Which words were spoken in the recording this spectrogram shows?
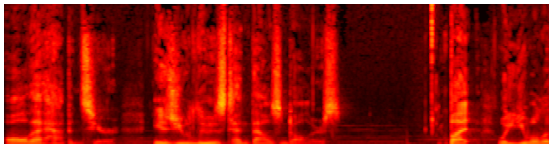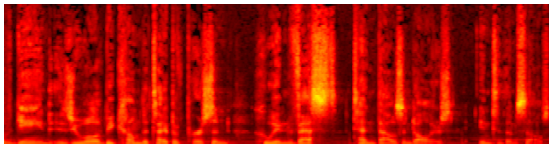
all that happens here is you lose $10,000. But what you will have gained is you will have become the type of person who invests $10,000 into themselves,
